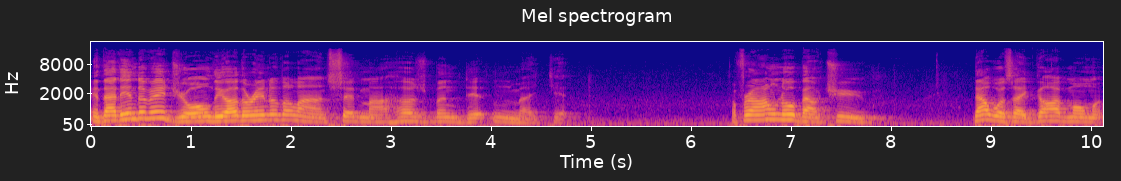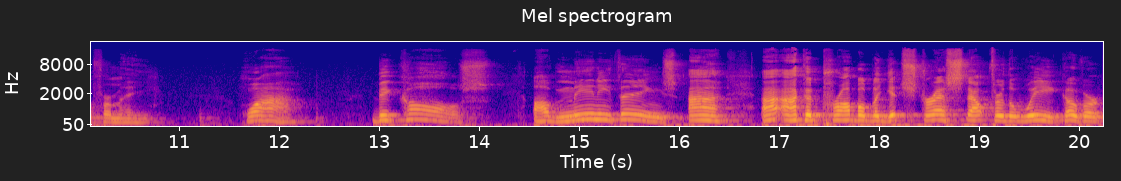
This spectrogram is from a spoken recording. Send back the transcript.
and that individual on the other end of the line said, My husband didn't make it. Well, friend, I don't know about you. That was a God moment for me. Why? Because of many things. I, I, I could probably get stressed out through the week over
